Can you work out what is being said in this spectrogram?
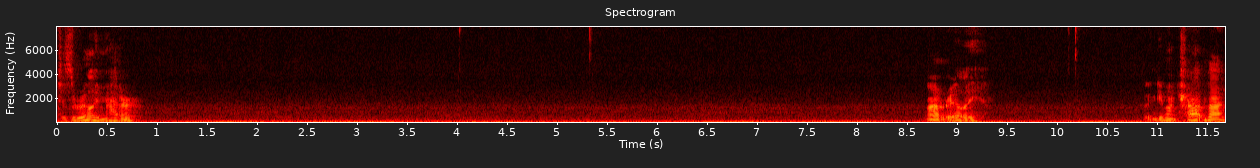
does it really matter? Not really. Get my trap back.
